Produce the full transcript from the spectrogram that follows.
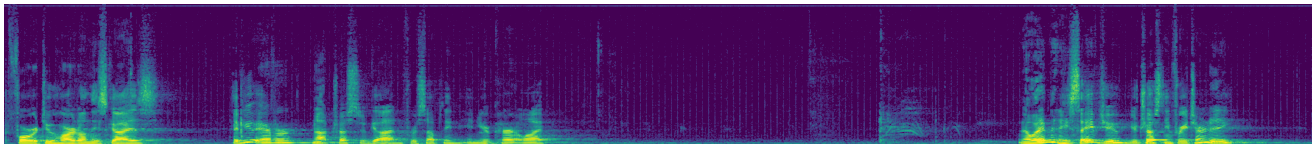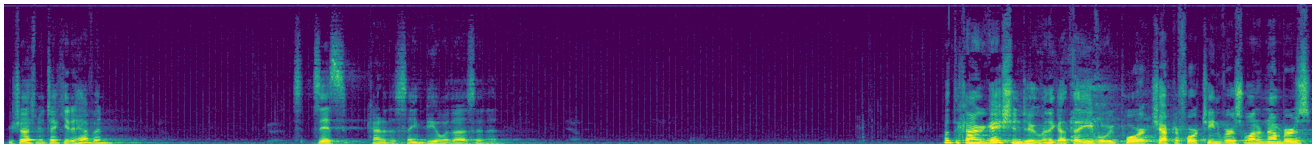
Before we're too hard on these guys, have you ever not trusted God for something in your current life? Now, wait a minute, He saved you. You're trusting for eternity. You're trusting to take you to heaven. See, it's kind of the same deal with us, isn't it? What did the congregation do when they got the evil report? Chapter 14, verse 1 of Numbers.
